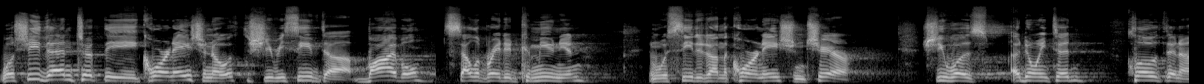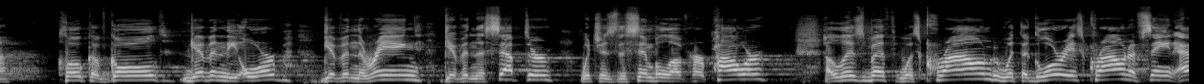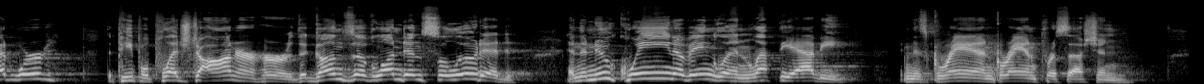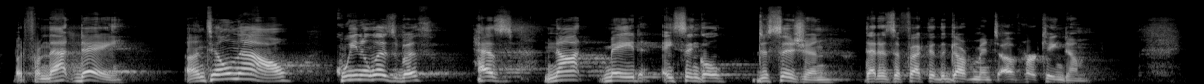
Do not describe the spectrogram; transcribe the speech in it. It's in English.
Well, she then took the coronation oath. She received a Bible, celebrated communion, and was seated on the coronation chair. She was anointed, clothed in a cloak of gold, given the orb, given the ring, given the scepter, which is the symbol of her power. Elizabeth was crowned with the glorious crown of St. Edward. The people pledged to honor her. The guns of London saluted. And the new Queen of England left the Abbey in this grand, grand procession. But from that day until now, Queen Elizabeth has not made a single decision that has affected the government of her kingdom.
